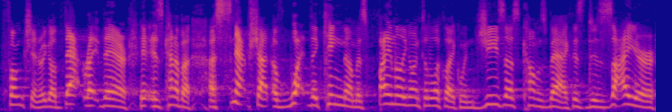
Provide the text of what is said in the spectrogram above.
function. We go, that right there is kind of a, a snapshot of what the kingdom is finally going to look like when Jesus comes back. This desire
